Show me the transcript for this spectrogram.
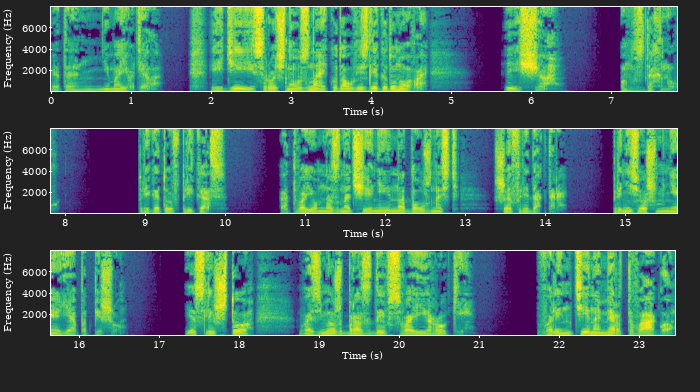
это не мое дело. Иди и срочно узнай, куда увезли Годунова. И еще. Он вздохнул. Приготовь приказ о твоем назначении на должность шеф-редактора. Принесешь мне, я подпишу. Если что, возьмешь бразды в свои руки. Валентина Мертваго,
